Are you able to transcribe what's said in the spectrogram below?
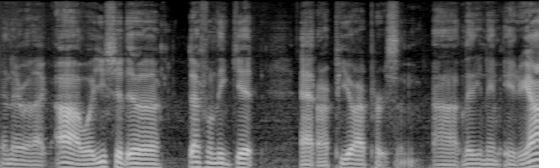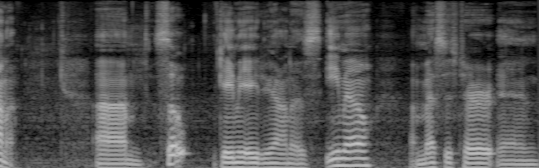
And they were like, ah, well, you should uh, definitely get at our PR person, uh, lady named Adriana. Um, so gave me Adriana's email. I messaged her, and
